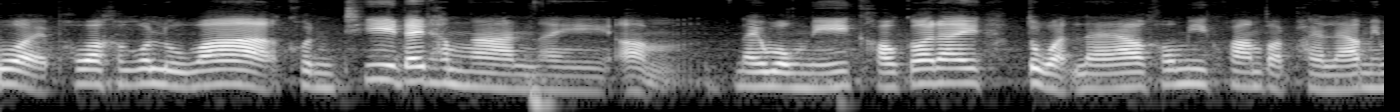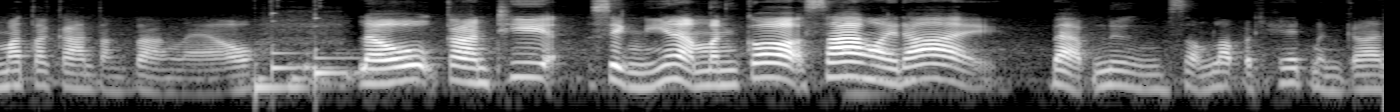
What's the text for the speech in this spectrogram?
ด้วย เพราะว่าเขาก็รู้ว่าคนที่ได้ทำงานในอืมในวงนี้เขาก็ได้ตรวจแล้วเขามีความปลอดภัยแล้วมีมาตรการต่างๆแล้ว แล้วการที่สิ่งนี้น่ะมันก็สร้างรายได้แบบหนึ่งสำหรับประเทศเหมือนกัน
